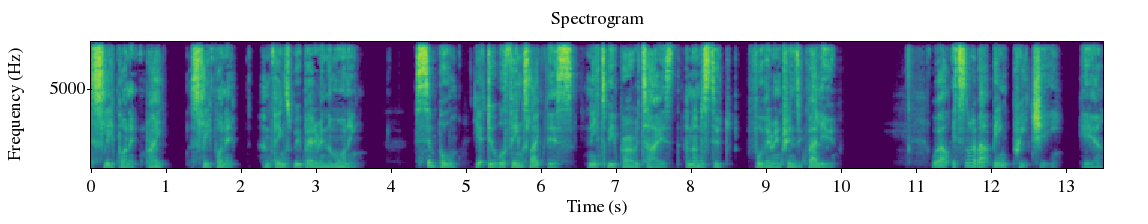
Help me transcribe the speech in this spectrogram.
Sleep on it, right? Sleep on it and things will be better in the morning. Simple yet doable things like this need to be prioritized and understood for their intrinsic value. Well, it's not about being preachy here.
